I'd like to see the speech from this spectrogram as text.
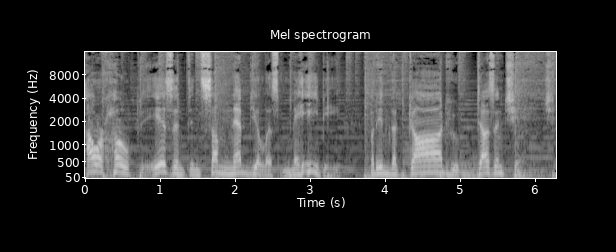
Our hope isn't in some nebulous maybe, but in the God who doesn't change.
